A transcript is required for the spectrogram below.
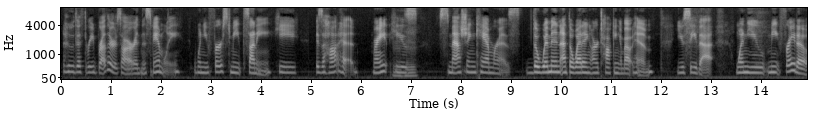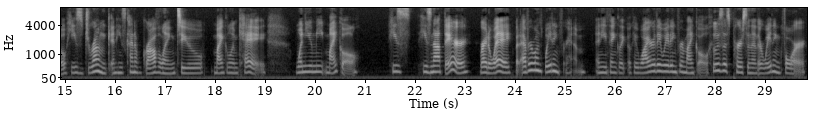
who the three brothers are in this family. When you first meet Sonny, he is a hothead, right? He's mm-hmm. smashing cameras. The women at the wedding are talking about him. You see that. When you meet Fredo, he's drunk and he's kind of groveling to Michael and Kay. When you meet Michael, he's he's not there right away, but everyone's waiting for him. And you think like, okay, why are they waiting for Michael? Who is this person that they're waiting for?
